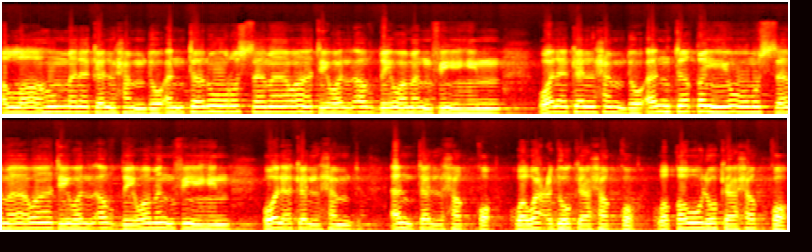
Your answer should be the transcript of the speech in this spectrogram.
اللهم لك الحمد أنت نور السماوات والأرض ومن فيهن. ولك الحمد أنت قيوم السماوات والأرض ومن فيهن. ولك الحمد أنت الحق. ووعدك حق وقولك حق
